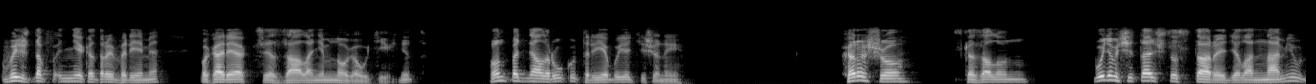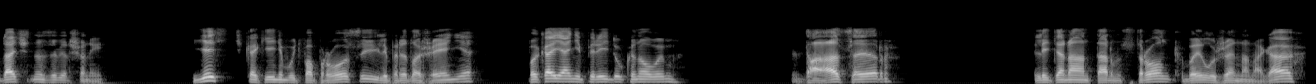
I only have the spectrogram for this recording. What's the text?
Выждав некоторое время, пока реакция зала немного утихнет, он поднял руку, требуя тишины. «Хорошо», — сказал он, — «будем считать, что старые дела нами удачно завершены. Есть какие-нибудь вопросы или предложения, пока я не перейду к новым?» Да, сэр. Лейтенант Армстронг был уже на ногах,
